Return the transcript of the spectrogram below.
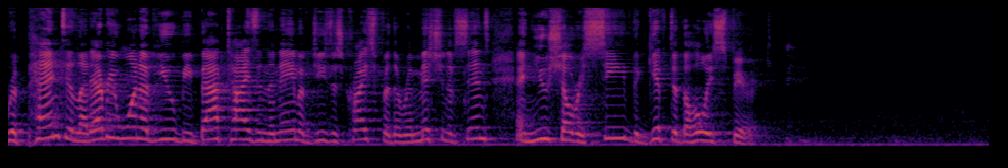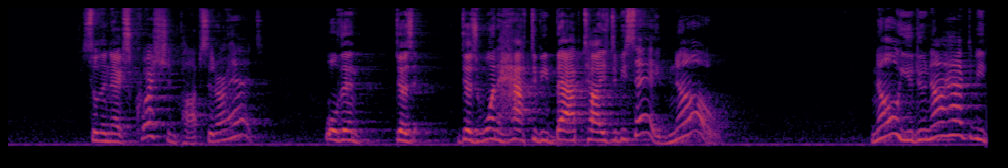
Repent and let every one of you be baptized in the name of Jesus Christ for the remission of sins, and you shall receive the gift of the Holy Spirit. So the next question pops in our heads. Well, then, does, does one have to be baptized to be saved? No. No, you do not have to be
